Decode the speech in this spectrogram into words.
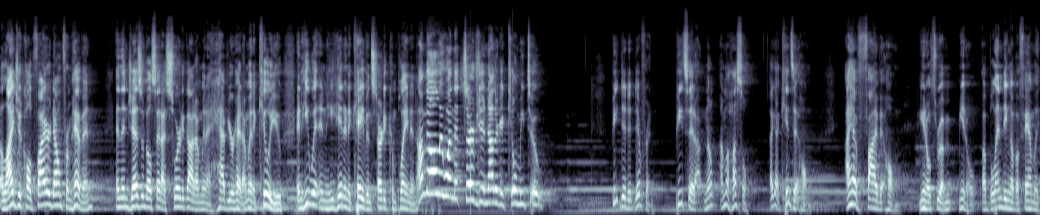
Elijah called fire down from heaven. And then Jezebel said, I swear to God, I'm going to have your head. I'm going to kill you. And he went and he hid in a cave and started complaining. I'm the only one that serves you, and now they're going to kill me too. Pete did it different. Pete said, No, I'm a hustle. I got kids at home. I have five at home, you know, through a, you know, a blending of a family.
